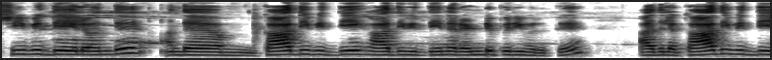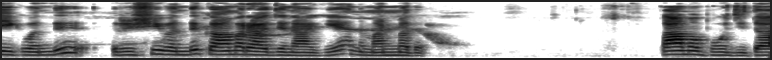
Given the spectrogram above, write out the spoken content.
ஸ்ரீவித்யையில் வந்து அந்த காதி வித்யை காதி வித்யன்னு ரெண்டு பிரிவு இருக்குது அதில் காதி வித்யைக்கு வந்து ரிஷி வந்து காமராஜன் ஆகிய அந்த மன்மதன். காம பூஜிதா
